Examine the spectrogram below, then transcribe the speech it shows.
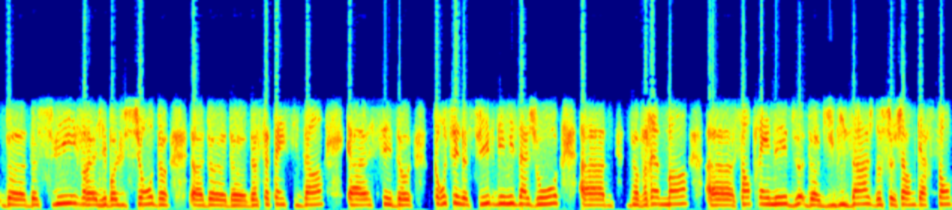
de, de suivre l'évolution de, de, de, de, cet incident. c'est de continuer de suivre les mises à jour, de vraiment s'entraîner du visage de ce jeune garçon,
